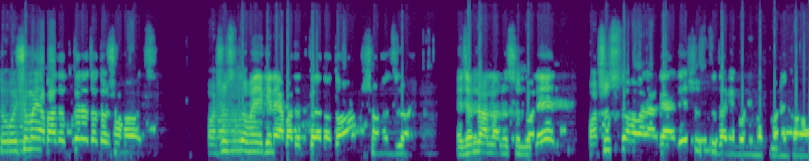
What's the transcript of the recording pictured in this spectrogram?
তো ওই সময় আবাদত করা যত সহজ। অসুস্থ হয়ে গেলে আবাদত করা তত সহজ নয়। এজন্য আল্লাহ রসুল বলেন, অসুস্থ হওয়ার আগে আগে সুস্থতাকে গনিমত মনে করো।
